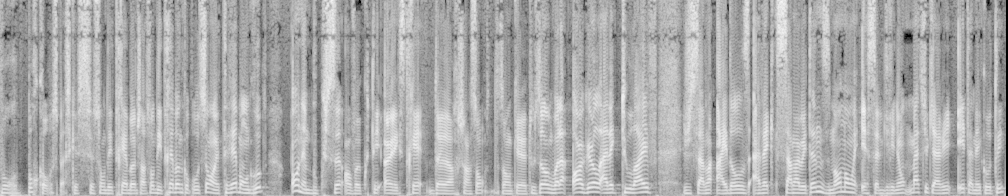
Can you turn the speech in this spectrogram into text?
pour, pour cause, parce que ce sont des très bonnes chansons, des très bonnes compositions, un très bon groupe. On aime beaucoup ça. On va écouter un extrait de leur chanson. Donc, euh, tout ça. Donc voilà, Our Girl avec Two Life, juste avant Idols avec Samaritans. Mon nom est Estelle Grignon, Mathieu Carré est à mes côtés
